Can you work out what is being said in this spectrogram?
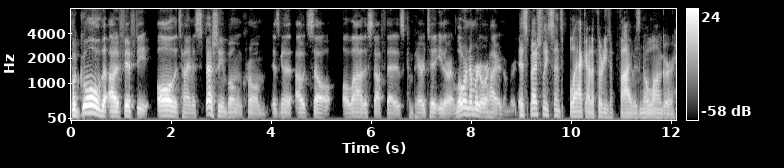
But gold out of 50 all the time, especially in Bowman Chrome, is going to outsell a lot of the stuff that is compared to either lower numbered or higher numbered. Especially since black out of 35 is no longer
